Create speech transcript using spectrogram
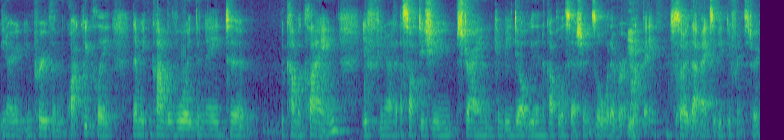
you know improve them quite quickly, then we can kind of avoid the need to become a claim if you know a soft tissue strain can be dealt with in a couple of sessions or whatever it yeah, might be. Exactly. So that makes a big difference too.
